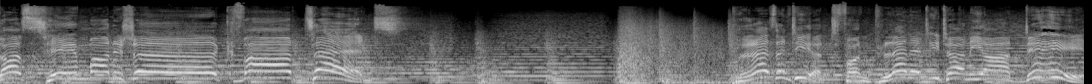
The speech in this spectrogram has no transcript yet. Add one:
Das Hemanische Quartett. Präsentiert von planeteternia.de.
